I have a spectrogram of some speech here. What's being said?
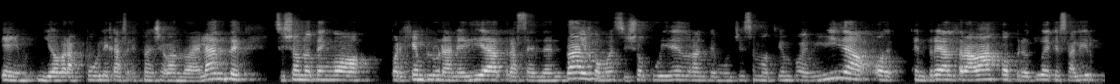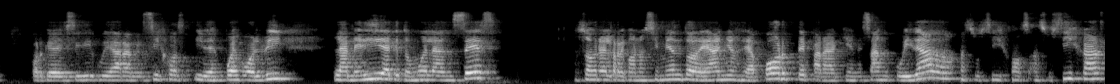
eh, y obras públicas están llevando adelante. Si yo no tengo, por ejemplo, una medida trascendental, como es si yo cuidé durante muchísimo tiempo de mi vida o entré al trabajo, pero tuve que salir porque decidí cuidar a mis hijos y después volví, la medida que tomó el ANSES sobre el reconocimiento de años de aporte para quienes han cuidado a sus hijos, a sus hijas,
